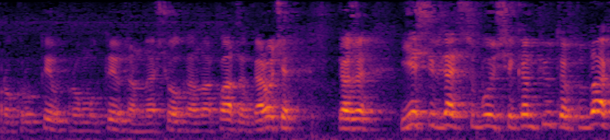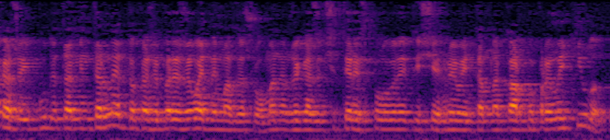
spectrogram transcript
прокрутив, промутив, там нащелкав, наклацав. Коротше, каже, якщо взяти з собою ще комп'ютер туди, каже, і буде там інтернет, то каже, переживати нема за що. У мене вже каже 4,5 тисячі гривень там на карту прилетіло.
